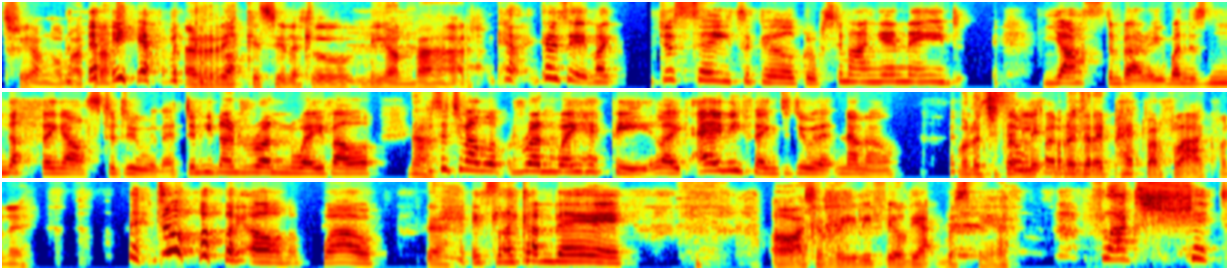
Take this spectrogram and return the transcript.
triongl ma dros. yeah, a rickety little neon bar. Can, can I say, like, just say to girl groups, dim angen neud Yastonbury when there's nothing else to do with it. Dim hyd yn oed runway fel... Na. Beth ti'n meddwl runway hippie, like anything to do with it? Na, no. Mae nhw'n so dweud pedwar flag fyny. Do! like, oh, wow. Yeah. It's like I'm there. oh, I can really feel the atmosphere. Flags shit.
